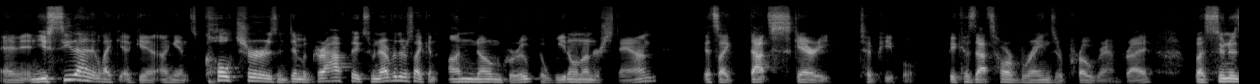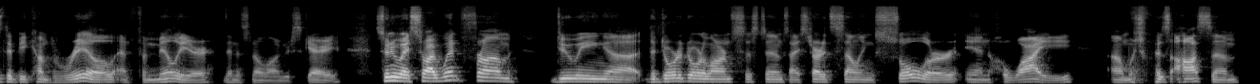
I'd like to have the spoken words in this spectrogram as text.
and and you see that like again against cultures and demographics. Whenever there's like an unknown group that we don't understand, it's like that's scary to people because that's how our brains are programmed, right? But as soon as it becomes real and familiar, then it's no longer scary. So anyway, so I went from doing uh, the door-to-door alarm systems. I started selling solar in Hawaii, um, which was awesome.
